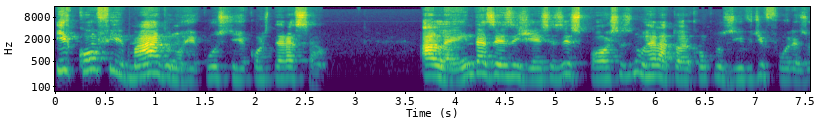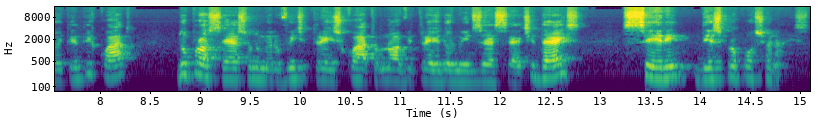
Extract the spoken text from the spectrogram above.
e confirmado no recurso de reconsideração, além das exigências expostas no relatório conclusivo de folhas 84 do processo número 23493/2017-10 serem desproporcionais.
